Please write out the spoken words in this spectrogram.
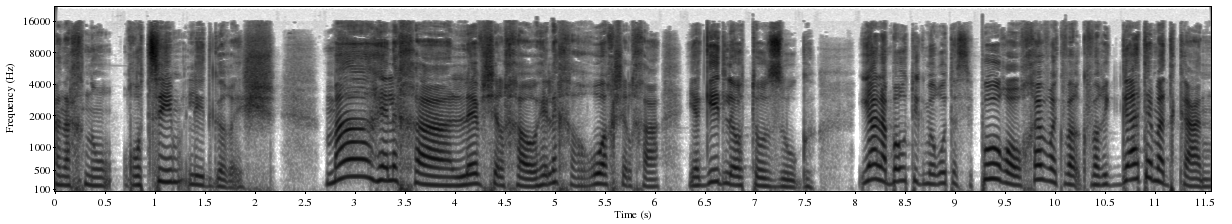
אנחנו רוצים להתגרש. מה הלך הלב שלך או הלך הרוח שלך יגיד לאותו זוג? יאללה, בואו תגמרו את הסיפור, או חבר'ה, כבר, כבר הגעתם עד כאן,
